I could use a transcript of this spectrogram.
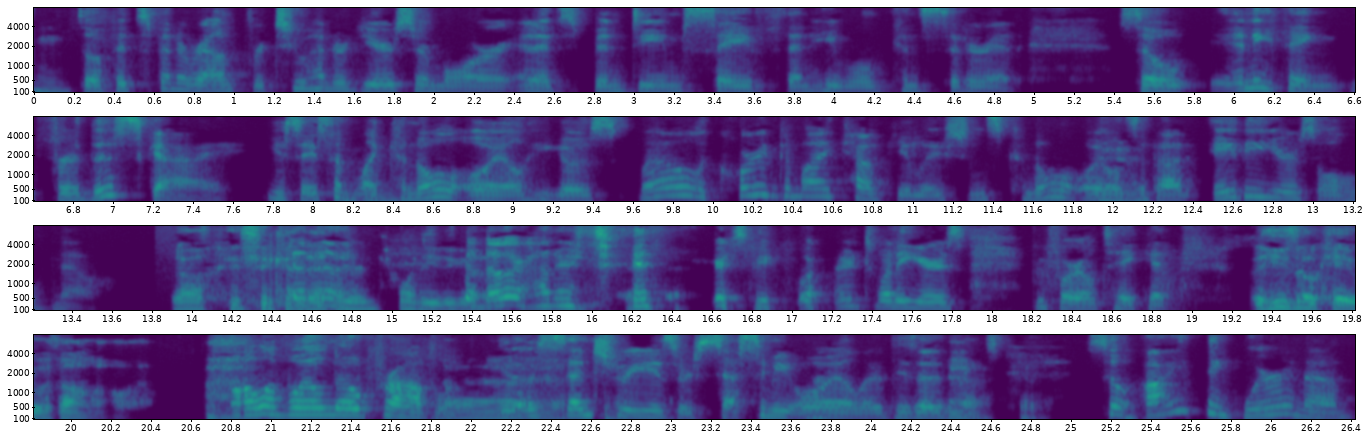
Mm. So if it's been around for 200 years or more and it's been deemed safe, then he will consider it. So anything for this guy, you say something mm-hmm. like canola oil, he goes, Well, according to my calculations, canola oil yeah. is about 80 years old now. Oh, he's got another, 120 to go. Another 110 years before, 120 years before he'll take it. But he's okay with olive oil. olive oil, no problem. Uh, you know, yeah, centuries yeah. or sesame oil or these other things. So I think we're in a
